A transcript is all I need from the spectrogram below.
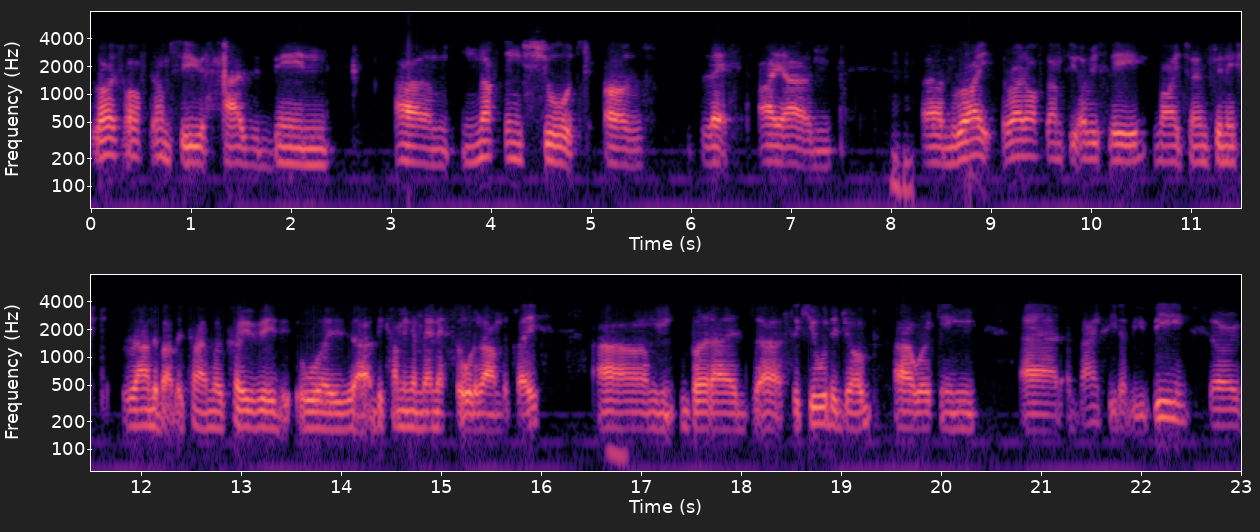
Life after UMSU has been um, nothing short of blessed. I um, um, right right after UMSU, obviously my term finished around about the time where COVID was uh, becoming a menace all around the place. Um, but I'd uh, secured a job uh, working at a bank, CWB. So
